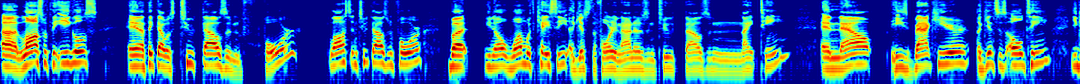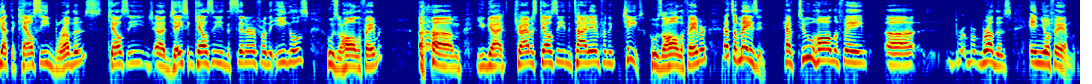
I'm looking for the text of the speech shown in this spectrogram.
Uh, lost with the Eagles, and I think that was 2004. Lost in 2004, but you know, won with KC against the 49ers in 2019. And now He's back here against his old team. You got the Kelce brothers, Kelce, uh, Jason Kelce, the center for the Eagles, who's a Hall of Famer. Um, you got Travis Kelce, the tight end for the Chiefs, who's a Hall of Famer. That's amazing. Have two Hall of Fame uh, br- brothers in your family.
